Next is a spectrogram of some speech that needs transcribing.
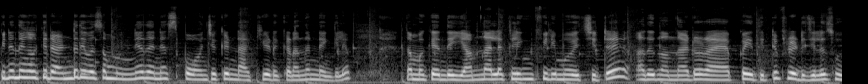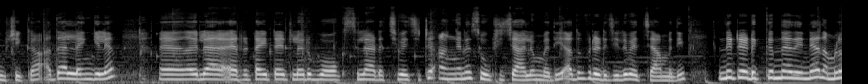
പിന്നെ നിങ്ങൾക്ക് രണ്ട് ദിവസം മുന്നേ തന്നെ സ്പോഞ്ചൊക്കെ ഉണ്ടാക്കി എടുക്കണം എന്നുണ്ടെങ്കിൽ നമുക്ക് എന്ത് ചെയ്യാം? നല്ല ക്ലിങ് ഫിലിം വെച്ചിട്ട് അത് നന്നായിട്ട് റാപ്പ് ചെയ്തിട്ട് ഫ്രിഡ്ജിൽ സൂക്ഷിക്കുക. അതല്ലെങ്കിൽ ഒരു എയർ ടൈറ്റ് ആയിട്ടുള്ള ഒരു ബോക്സിൽ അടച്ച് വെച്ചിട്ട് അങ്ങനെ സൂക്ഷിച്ചാലും മതി. അതും ഫ്രിഡ്ജിൽ വെച്ചാൽ മതി. എന്നിട്ട് എടുക്കുന്നതിന്റെ നമ്മൾ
